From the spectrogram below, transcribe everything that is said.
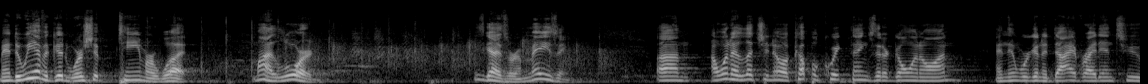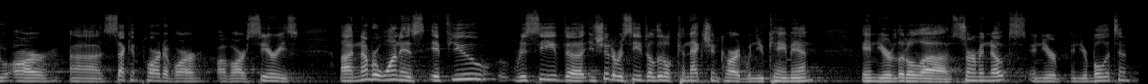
Man, do we have a good worship team or what? My Lord. These guys are amazing. Um, I want to let you know a couple quick things that are going on, and then we're going to dive right into our uh, second part of our, of our series. Uh, number one is if you received, a, you should have received a little connection card when you came in, in your little uh, sermon notes in your in your bulletin.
